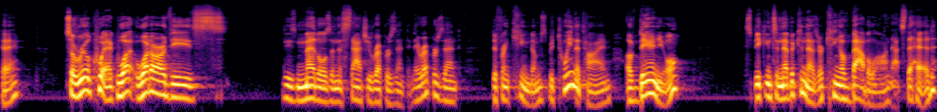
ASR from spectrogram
Okay? So, real quick, what, what are these, these metals and the statue representing? They represent different kingdoms between the time of Daniel speaking to Nebuchadnezzar, king of Babylon, that's the head,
